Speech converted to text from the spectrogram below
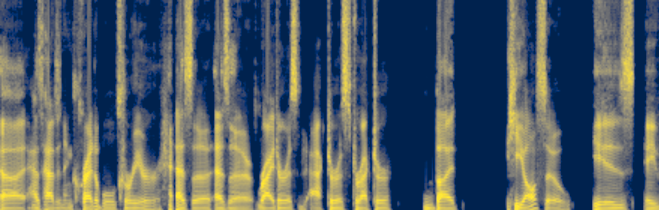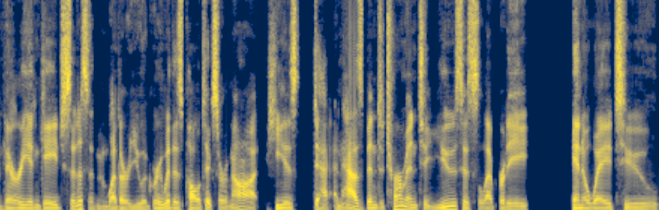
uh, has had an incredible career as a as a writer, as an actor, as a director, but he also is a very engaged citizen. And whether you agree with his politics or not, he is and has been determined to use his celebrity in a way to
